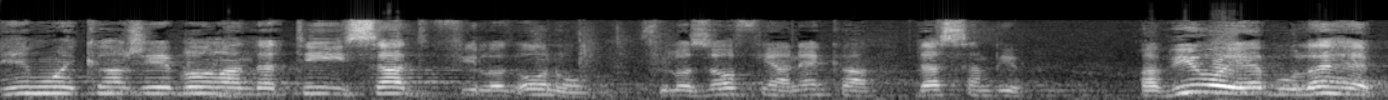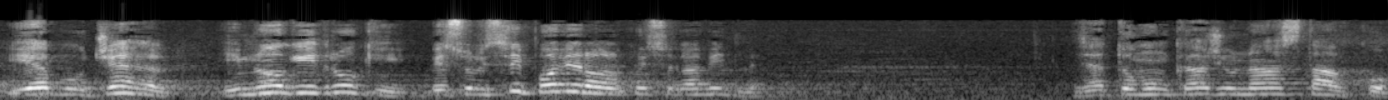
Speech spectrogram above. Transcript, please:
Nemoj, kaže, je bolan da ti sad, filo, ono, filozofija neka, da sam bio. Pa bio je Ebu Leheb i Ebu Džehl i mnogi drugi. Jesu li svi povjerovali koji su ga vidjeli? Zato mu kaže u nastavku,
